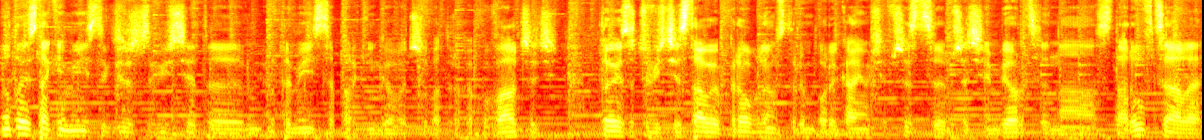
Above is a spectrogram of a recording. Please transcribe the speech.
No to jest takie miejsce, gdzie rzeczywiście te, te miejsca parkingowe trzeba trochę powalczyć. To jest oczywiście stały problem, z którym borykają się wszyscy przedsiębiorcy na Starówce, ale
